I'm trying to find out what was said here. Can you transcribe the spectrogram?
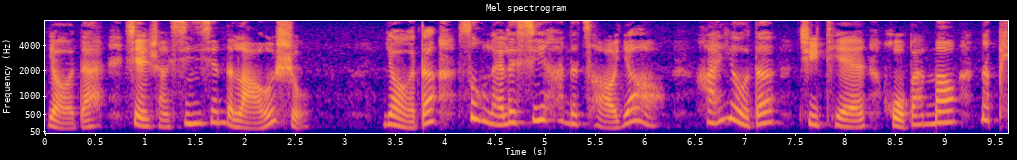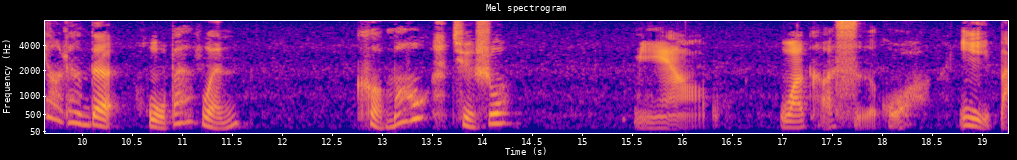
有的献上新鲜的老鼠，有的送来了稀罕的草药，还有的去舔虎斑猫那漂亮的。虎斑纹，可猫却说：“喵，我可死过一百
